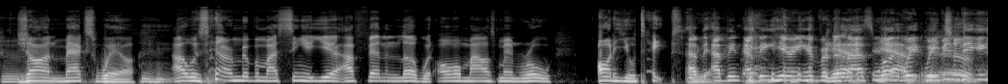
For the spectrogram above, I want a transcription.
hmm. John Maxwell. Hmm. I was I remember my senior year, I fell in love with all Myles Munroe audio tapes. I've, been, I've been I've been hearing him for the Yeah, last month. yeah, we, we've me been too. digging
